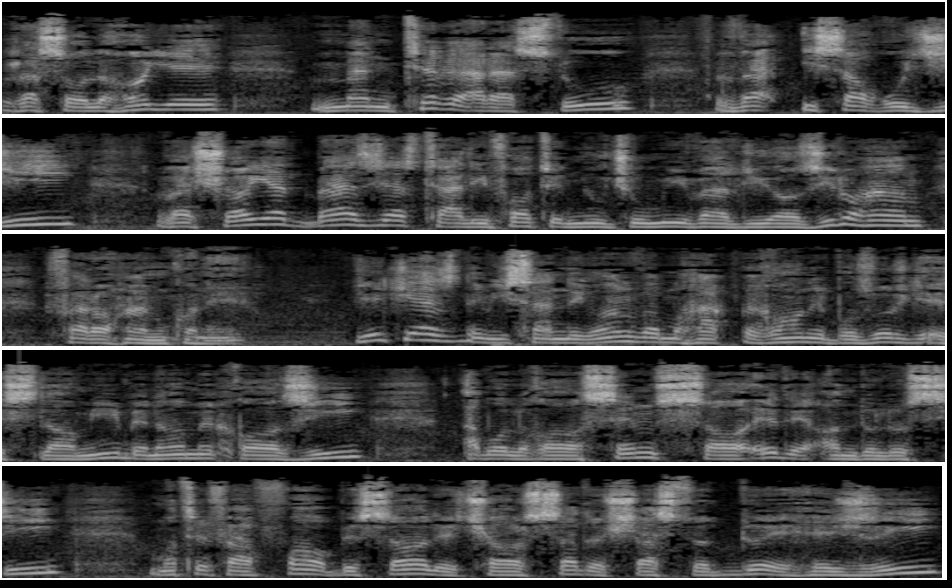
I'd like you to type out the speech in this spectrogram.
رساله های منطق ارسطو و ایساقوجی و شاید بعضی از تعلیفات نجومی و ریاضی رو هم فراهم کنه. یکی از نویسندگان و محققان بزرگ اسلامی به نام قاضی ابوالقاسم ساعد اندلسی متففا به سال 462 هجری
